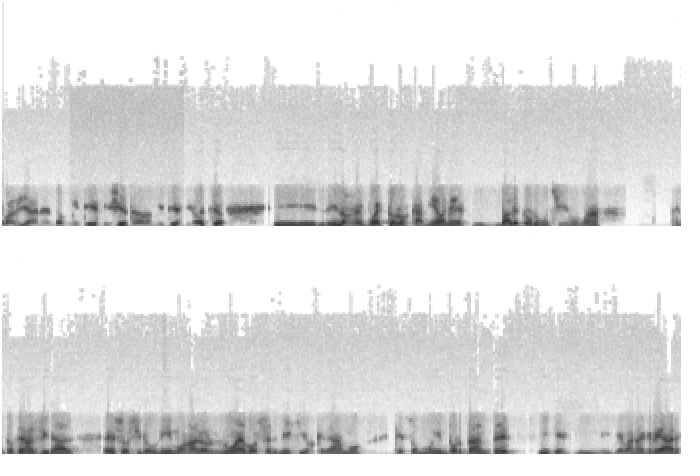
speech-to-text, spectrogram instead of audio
valía en el 2017 o 2018 y, y, los repuestos, los camiones, vale todo muchísimo más. Entonces al final eso si lo unimos a los nuevos servicios que damos, que son muy importantes y que, que van a crear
